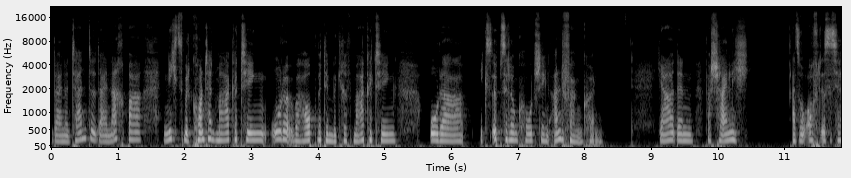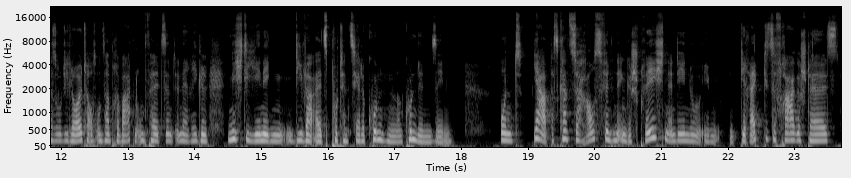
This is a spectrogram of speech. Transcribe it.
deine Tante, dein Nachbar nichts mit Content Marketing oder überhaupt mit dem Begriff Marketing oder XY Coaching anfangen können. Ja, denn wahrscheinlich, also oft ist es ja so, die Leute aus unserem privaten Umfeld sind in der Regel nicht diejenigen, die wir als potenzielle Kunden und Kundinnen sehen. Und ja, das kannst du herausfinden in Gesprächen, in denen du eben direkt diese Frage stellst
